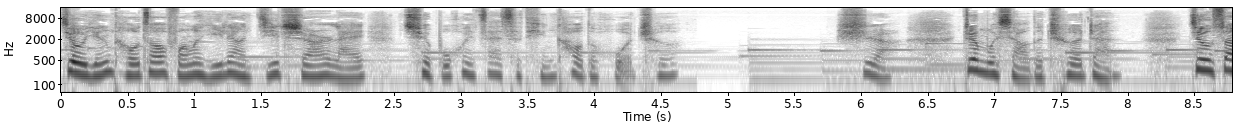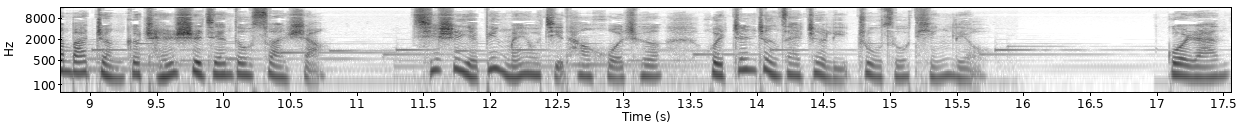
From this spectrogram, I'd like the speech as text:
就迎头遭逢了一辆疾驰而来却不会再次停靠的火车。是啊，这么小的车站，就算把整个尘世间都算上，其实也并没有几趟火车会真正在这里驻足停留。果然。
